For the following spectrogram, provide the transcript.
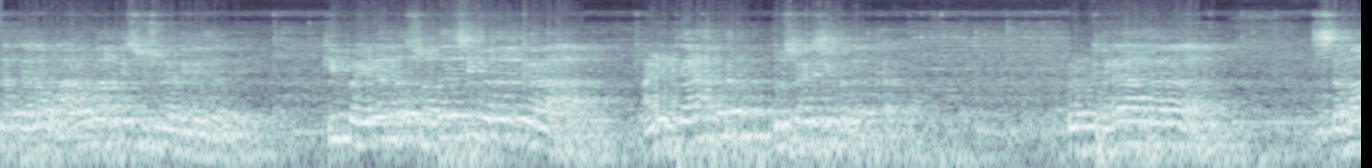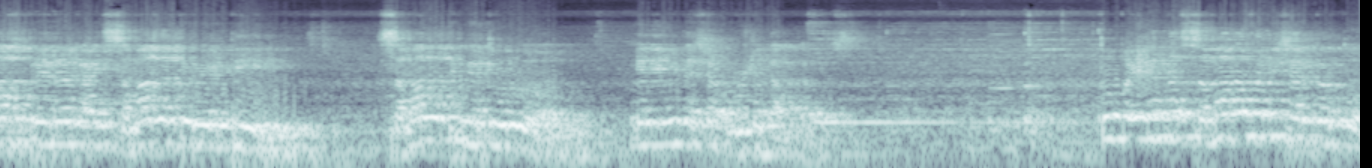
तर त्याला वारंवार ती सूचना दिली जाते की पहिल्यांदा स्वतःची मदत करा. आणि त्यानंतर दुसऱ्याची मदत करतात. पण खऱ्या अर्थानं समाज प्रेरक आणि समाजातील व्यक्ती समाजातील नेतृत्व हे नेहमी त्याच्या उलट काम करत तो पहिल्यांदा समाजाचा विचार करतो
